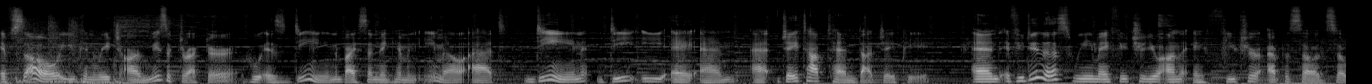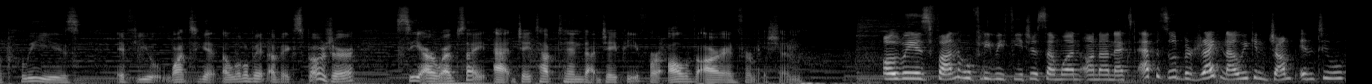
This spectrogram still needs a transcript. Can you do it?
If so, you can reach our music director, who is Dean, by sending him an email at dean, D E A N, at jtop10.jp. And if you do this, we may feature you on a future episode. So please, if you want to get a little bit of exposure, see our website at jtop10.jp for all of our information. Always fun. Hopefully, we feature someone on our next episode. But right now, we can jump into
